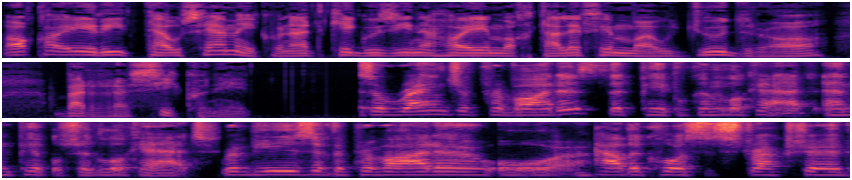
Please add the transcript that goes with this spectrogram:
آقای رید توصیه می کند که گزینه های مختلف موجود را بررسی کنید. There's a range of providers that people can look at and people should look at reviews of the provider or how the course is structured,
